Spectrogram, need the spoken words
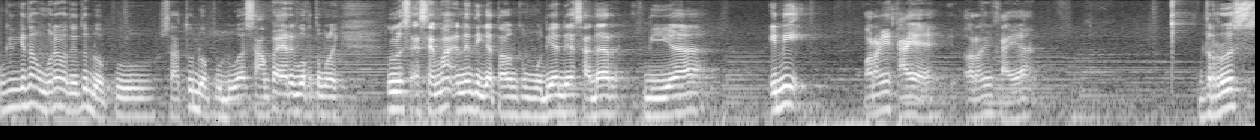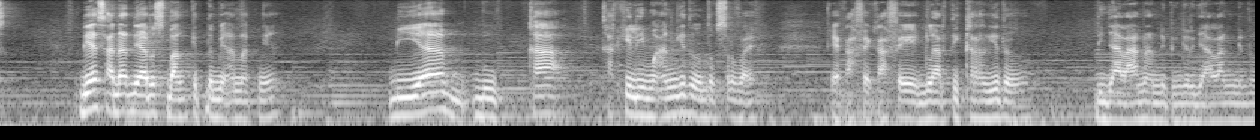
mungkin kita umurnya waktu itu 21, 22 sampai akhirnya gue ketemu lagi. Lulus SMA ini tiga tahun kemudian dia sadar dia ini orangnya kaya ya orangnya kaya. Terus dia sadar dia harus bangkit demi anaknya. Dia buka kaki limaan gitu untuk survive. Kayak kafe-kafe gelar tikar gitu. Di jalanan di pinggir jalan gitu.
